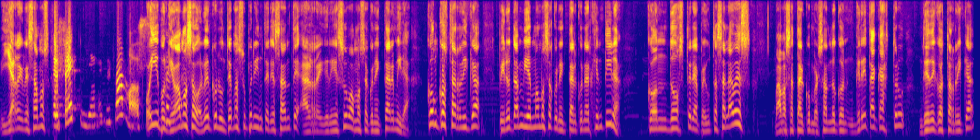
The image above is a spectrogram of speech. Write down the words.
Y ya regresamos. Perfecto, ya regresamos. Oye, porque vamos a volver con un tema súper interesante. Al regreso vamos a conectar, mira, con Costa Rica, pero también vamos a conectar con Argentina con dos terapeutas a la vez. Vamos a estar conversando con Greta Castro desde Costa Rica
